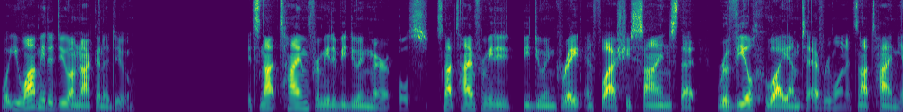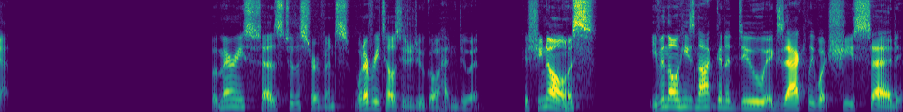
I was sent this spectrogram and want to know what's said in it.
What you want me to do, I'm not going to do. It's not time for me to be doing miracles. It's not time for me to be doing great and flashy signs that reveal who I am to everyone. It's not time yet. But Mary says to the servants, Whatever he tells you to do, go ahead and do it. Because she knows, even though he's not going to do exactly what she said,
